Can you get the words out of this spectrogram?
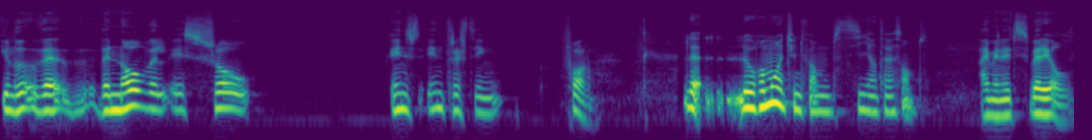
you know the the novel is so in interesting form. Le, le roman est une forme si intéressante. I mean, it's very old.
